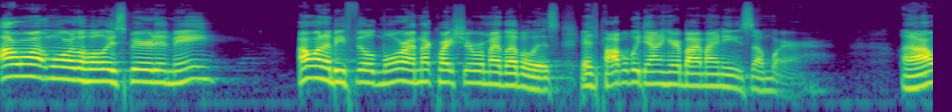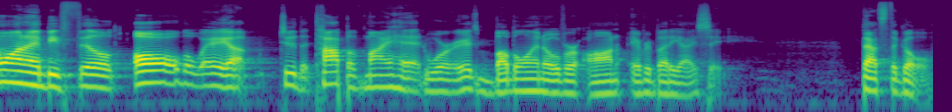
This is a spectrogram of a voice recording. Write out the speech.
I want more of the Holy Spirit in me. I want to be filled more. I'm not quite sure where my level is. It's probably down here by my knees somewhere. And I want to be filled all the way up to the top of my head where it's bubbling over on everybody I see. That's the goal.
